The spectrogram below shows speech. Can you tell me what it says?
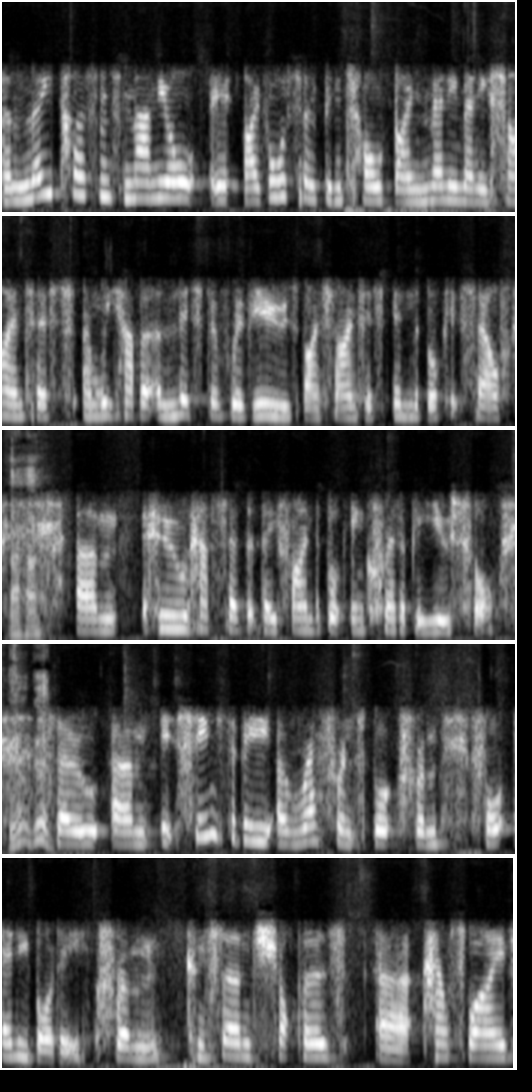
a layperson's manual. It, I've also been told by many, many scientists, and we have a, a list of reviews by scientists in the book itself, um, who have said that they find the book incredibly useful. Oh, good. So um, it seems to be a reference book from for anybody, from concerned shoppers, uh, housewives,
